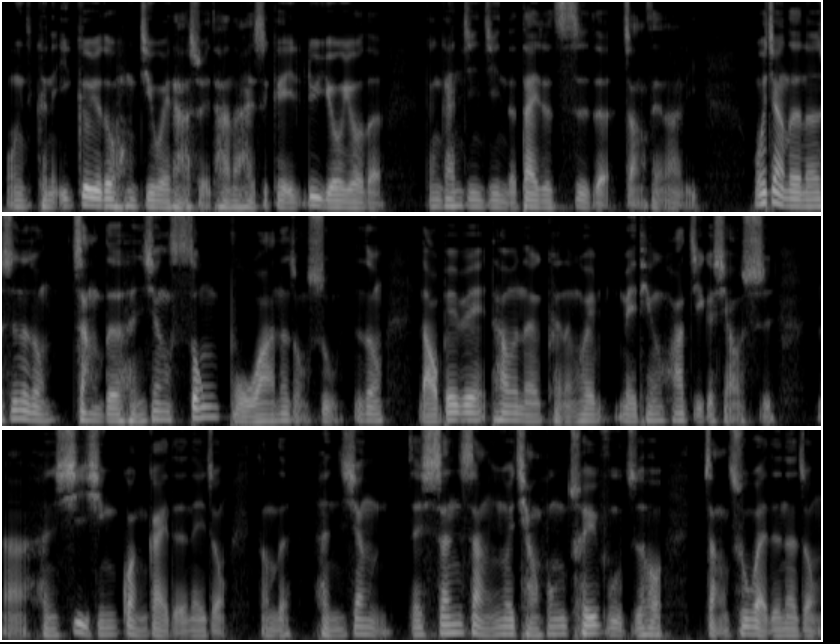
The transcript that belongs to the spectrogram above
忘可能一个月都忘记喂它水，它呢还是可以绿油油的、干干净净的、带着刺的长在那里。我讲的呢是那种长得很像松柏啊那种树，那种老贝贝，他们呢可能会每天花几个小时。那很细心灌溉的那种，长得很像在山上，因为强风吹拂之后长出来的那种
